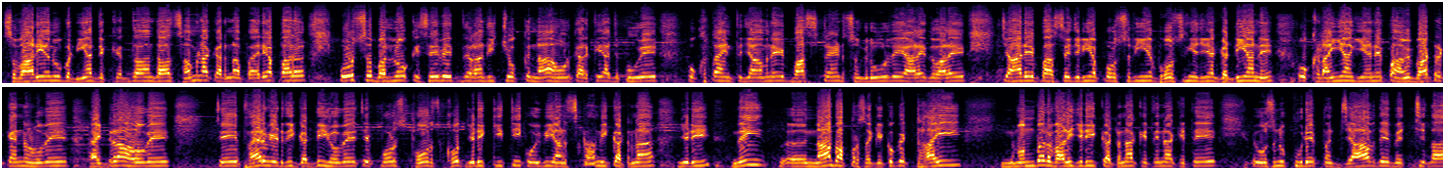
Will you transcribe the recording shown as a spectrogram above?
ਸਵਾਰੀਆਂ ਨੂੰ ਵੱਡੀਆਂ ਦਿੱਕਤਾਂ ਦਾ ਸਾਹਮਣਾ ਕਰਨਾ ਪੈ ਰਿਹਾ, ਪਰ ਪੁਲਿਸ ਵੱਲੋਂ ਕਿਸੇ ਵੀ ਤਰ੍ਹਾਂ ਦੀ ਚੁੱਕ ਨਾ ਹੋਣ ਕਰਕੇ ਅੱਜ ਪੂਰੇ ਪੁਖਤਾ ਇੰਤਜ਼ਾਮ ਨੇ। ਬੱਸ ਸਟੈਂਡ ਸੰਗਰੂਰ ਦੇ ਆਲੇ ਦੁਆਲੇ ਚਾਰੇ ਪਾਸੇ ਜਿਹੜੀਆਂ ਪੁਲਿਸ ਦੀਆਂ, ਫੋਰਸ ਦੀਆਂ ਜਿਹੜੀਆਂ ਗੱਡੀਆਂ ਨੇ, ਉਹ ਖੜਾਈਆਂ ਗਈਆਂ ਨੇ। ਭਾਵੇਂ ਵਾਟਰ ਕੈਨਨ ਹੋਵੇ ਹਾਈਡਰਾ ਹੋਵੇ ਤੇ ਫਾਇਰ ਬ੍ਰਿਗੇਡ ਦੀ ਗੱਡੀ ਹੋਵੇ ਤੇ ਪੁਲਿਸ ਫੋਰਸ ਖੁਦ ਜਿਹੜੀ ਕੀਤੀ ਕੋਈ ਵੀ ਅਣਸਕਾਮੀ ਘਟਨਾ ਜਿਹੜੀ ਨਹੀਂ ਅ, ਨਾ ਵਾਪਰ ਸਕੇ ਕਿਉਂਕਿ 28 ਨਵੰਬਰ ਵਾਲੀ ਜਿਹੜੀ ਘਟਨਾ ਕਿਤੇ ਨਾ ਕਿਤੇ ਉਸ ਨੂੰ ਪੂਰੇ ਪੰਜਾਬ ਦੇ ਵਿੱਚ ਦਾ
